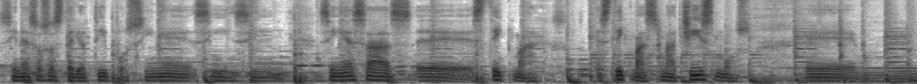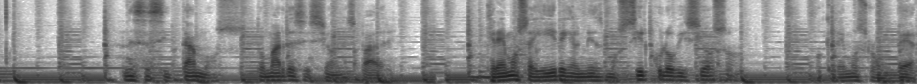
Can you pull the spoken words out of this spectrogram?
sin esos estereotipos, sin, eh, sin, sin, esas eh, estigmas, estigmas, machismos. Eh, necesitamos tomar decisiones, Padre. ¿Queremos seguir en el mismo círculo vicioso o queremos romper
